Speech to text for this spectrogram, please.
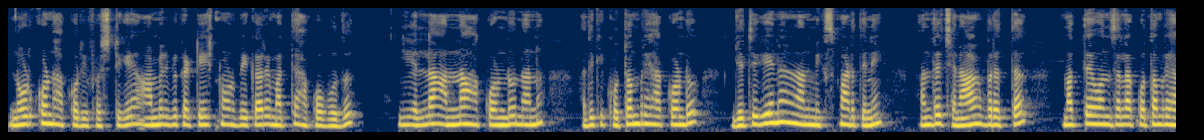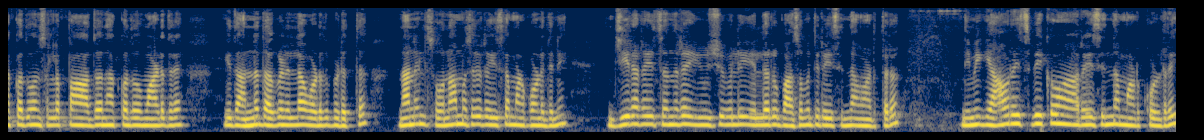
ನೋಡ್ಕೊಂಡು ಹಾಕೋರಿ ಫಸ್ಟಿಗೆ ಆಮೇಲೆ ಬೇಕಾದ್ರೆ ಟೇಸ್ಟ್ ನೋಡಬೇಕಾದ್ರೆ ಮತ್ತೆ ಹಾಕೋಬೋದು. ಈ ಎಲ್ಲ ಅನ್ನ ಹಾಕ್ಕೊಂಡು ನಾನು ಅದಕ್ಕೆ ಕೊತ್ತಂಬರಿ ಹಾಕ್ಕೊಂಡು ಜೊತೆಗೇನೆ ನಾನು ಮಿಕ್ಸ್ ಮಾಡ್ತೀನಿ. ಅಂದರೆ ಚೆನ್ನಾಗಿ ಬರುತ್ತೆ. ಮತ್ತು ಒಂದು ಸಲ ಕೊತ್ತಂಬರಿ ಹಾಕೋದು ಒಂದು ಸ್ವಲ್ಪ ಅದನ್ನು ಹಾಕೋದು ಮಾಡಿದ್ರೆ ಇದು ಅನ್ನದ ಅಗಳೆಲ್ಲ ಒಡೆದು ಬಿಡುತ್ತೆ. ನಾನಿಲ್ಲಿ ಸೋನಾ ಮಸೂರಿ ರೈಸೇ ಮಾಡ್ಕೊಂಡಿದ್ದೀನಿ. ಜೀರಾ ರೈಸ್ ಅಂದರೆ ಯೂಶ್ವಲಿ ಎಲ್ಲರೂ ಬಾಸುಮತಿ ರೈಸಿಂದ ಮಾಡ್ತಾರೆ. ನಿಮಗೆ ಯಾವ ರೈಸ್ ಬೇಕೋ ಆ ರೈಸಿಂದ ಮಾಡ್ಕೊಳ್ರಿ.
